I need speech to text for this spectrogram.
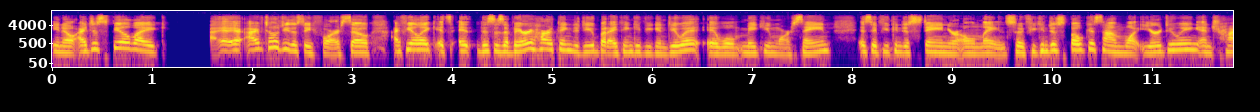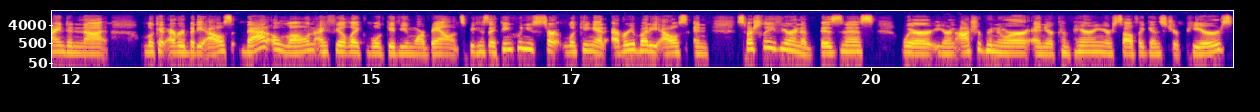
you know, I just feel like I, have told you this before, so I feel like it's it, this is a very hard thing to do, but I think if you can do it, it will make you more sane. Is if you can just stay in your own lane. So if you can just focus on what you're doing and trying to not look at everybody else, that alone I feel like will give you more balance. Because I think when you start looking at everybody else, and especially if you're in a business where you're an entrepreneur and you're comparing yourself against your peers,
